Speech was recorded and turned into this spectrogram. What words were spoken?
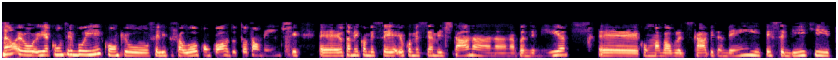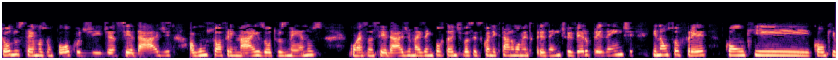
Não, eu ia contribuir com o que o Felipe falou, concordo totalmente. É, eu também comecei, eu comecei a meditar na, na, na pandemia, é, com uma válvula de escape também, e percebi que todos temos um pouco de, de ansiedade, alguns sofrem mais, outros menos, com essa ansiedade, mas é importante você se conectar no momento presente, viver o presente e não sofrer com o que, com o que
